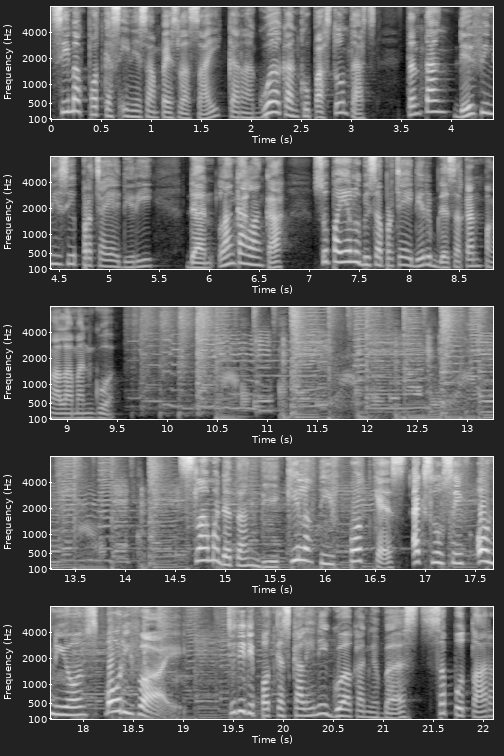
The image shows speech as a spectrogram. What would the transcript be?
Simak podcast ini sampai selesai karena gue akan kupas tuntas tentang definisi percaya diri dan langkah-langkah supaya lo bisa percaya diri berdasarkan pengalaman gue. Selamat datang di Kilaktif Podcast eksklusif Onion Spotify. Jadi di podcast kali ini gue akan ngebahas seputar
